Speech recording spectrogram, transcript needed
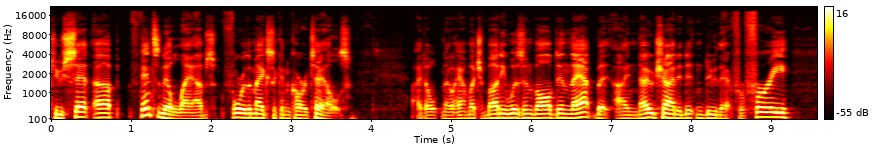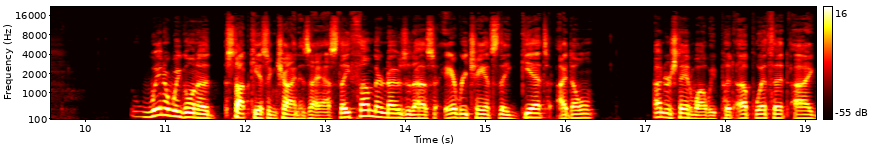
to set up fentanyl labs for the Mexican cartels. I don't know how much money was involved in that, but I know China didn't do that for free when are we going to stop kissing China's ass? They thumb their nose at us every chance they get. I don't understand why we put up with it. I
